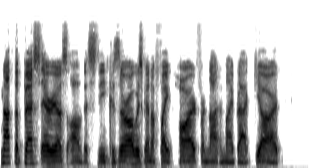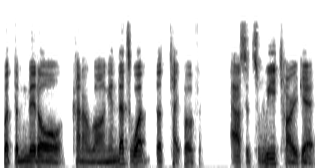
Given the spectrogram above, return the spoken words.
not the best areas, obviously, because they're always going to fight hard for not in my backyard, but the middle kind of wrong. And that's what the type of assets we target.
